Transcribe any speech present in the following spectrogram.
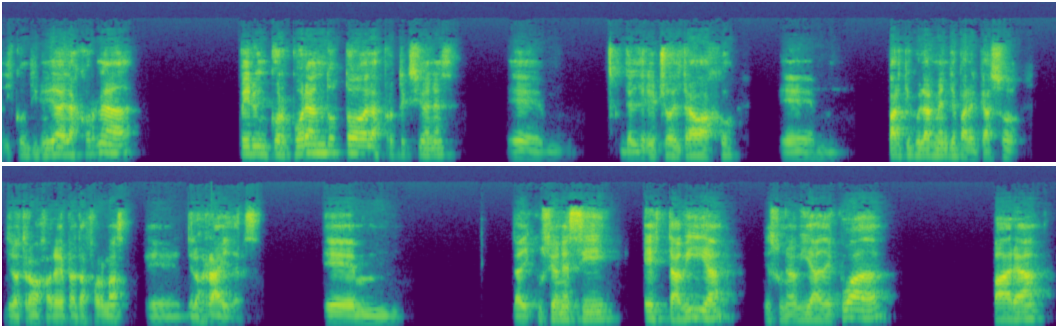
discontinuidad de la jornada, pero incorporando todas las protecciones eh, del derecho del trabajo, eh, particularmente para el caso de los trabajadores de plataformas, eh, de los riders. la discusión es si esta vía es una vía adecuada para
